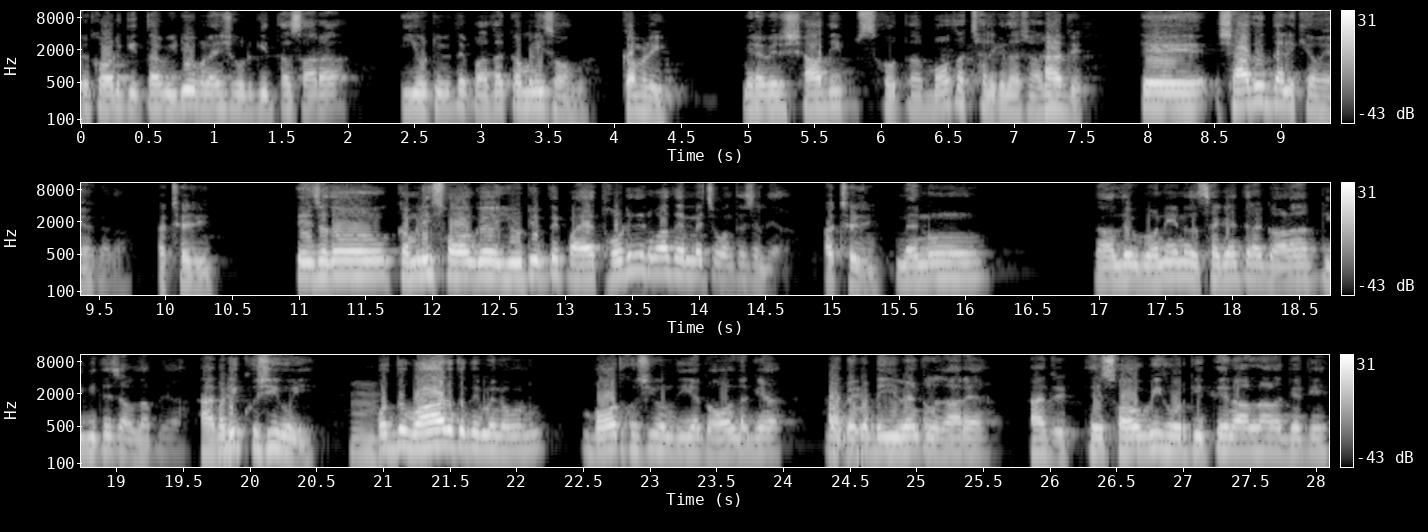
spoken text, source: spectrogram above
ਰਿਕਾਰਡ ਕੀਤਾ ਵੀਡੀਓ ਬਣਾਈ ਸ਼ੂਟ ਕੀਤਾ ਸਾਰਾ। YouTube ਤੇ ਪਾਤਾ ਕਮਲੀ Song ਕਮਲੀ। ਮੇਰਾ ਵੀਰ ਸ਼ਾਦੀਪ ਸੋਤਾ ਬਹੁਤ ਅੱਛਾ ਲਿਖਦਾ ਸ਼ਾਦੀਪ ਹਾਂਜੀ। ਤੇ ਸ਼ਾਦੀ ਦਾ ਲਿਖਿਆ ਹੋਇਆ ਗਾਣਾ। ਅੱਛਾ ਜੀ। ਤੇ ਜਦੋਂ ਕਮਲੀ Song YouTube ਤੇ ਪਾਇਆ ਥੋੜੇ ਦਿਨ ਬਾਅਦ MH1 ਤੇ ਚੱਲਿਆ। ਅੱਛਾ ਜੀ। ਮੈਨੂੰ ਨਾਲ ਦੇ ਗਵਾਂਢੀਆਂ ਨੇ ਦੱਸਿਆ ਕਿ ਤੇਰਾ ਗਾਣਾ ਟੀਵੀ ਤੇ ਚੱਲਦਾ ਪਿਆ। ਬੜੀ ਖੁਸ਼ੀ ਹੋਈ। ਉਸ ਤੋਂ ਬਾਅਦ ਕਦੇ ਮੈਨੂੰ ਹੁਣ ਬਹੁਤ ਖੁਸ਼ੀ ਹੁੰਦੀ ਹੈ ਗਾਉਣ ਲੱਗਿਆ। ਵੱਡੇ। ਵੱਡੇ ਇਵੈਂਟ ਲਗਾ ਰਿਹਾ। ਹਾਂਜੀ। ਤੇ Song ਵੀ ਹੋਰ ਕੀਤੇ ਨਾਲ ਨਾਲ ਅੱਗੇ ਅੱਗੇ।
